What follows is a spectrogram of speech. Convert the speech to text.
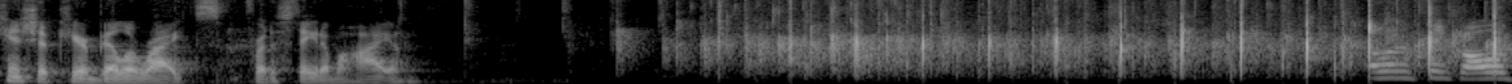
Kinship Care Bill of Rights for the state of Ohio. I want to thank all of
